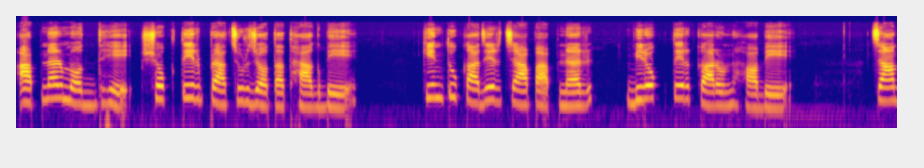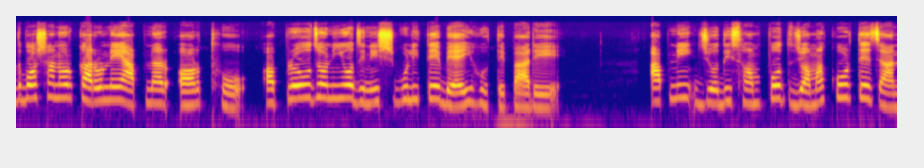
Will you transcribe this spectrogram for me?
আপনার মধ্যে শক্তির প্রাচুর্যতা থাকবে। কিন্তু কাজের চাপ আপনার বিরক্তের কারণ হবে। চাঁদ বসানোর কারণে আপনার অর্থ অপ্রয়োজনীয় জিনিসগুলিতে ব্যয় হতে পারে। আপনি যদি সম্পদ জমা করতে চান,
